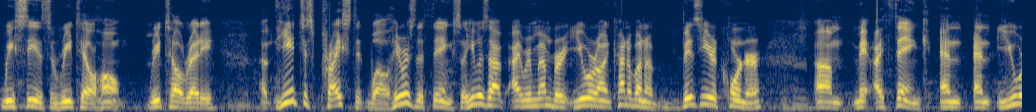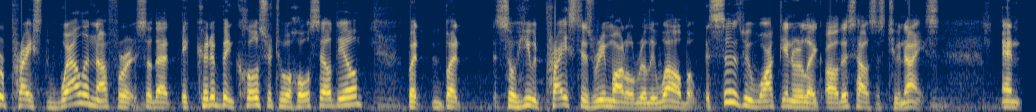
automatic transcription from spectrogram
we see it's a retail home, retail ready. Uh, he had just priced it well. Here was the thing. So he was, up- I remember you were on kind of on a busier corner, um, I think, and, and you were priced well enough for it so that it could have been closer to a wholesale deal, but, but so he would priced his remodel really well. But as soon as we walked in, we were like, oh, this house is too nice. Mm. And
